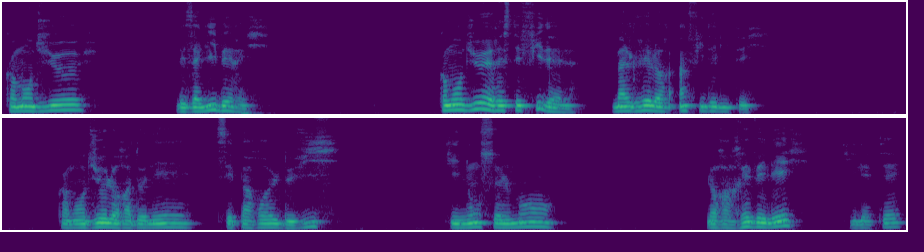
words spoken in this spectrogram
comment Dieu les a libérés, comment Dieu est resté fidèle malgré leur infidélité, comment Dieu leur a donné ses paroles de vie, qui non seulement leur a révélé qu'il était,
